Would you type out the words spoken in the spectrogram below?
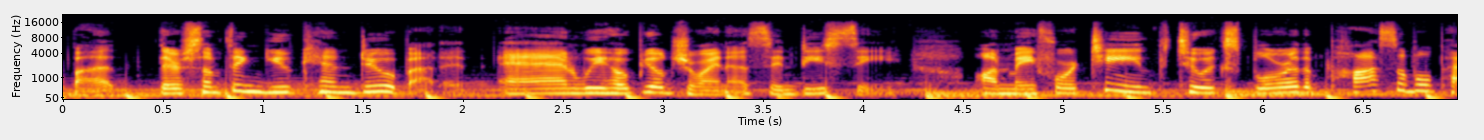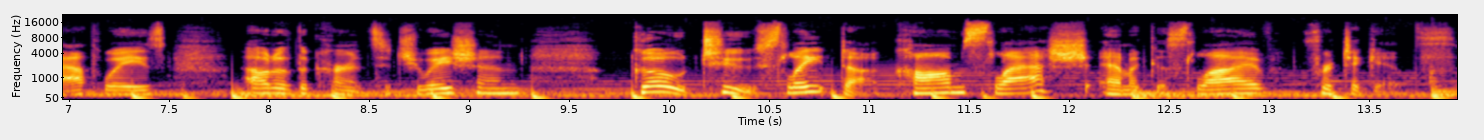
But there's something you can do about it, and we hope you'll join us in DC on May 14th to explore the possible pathways out of the current situation. Go to slate.com slash amicus live for tickets.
